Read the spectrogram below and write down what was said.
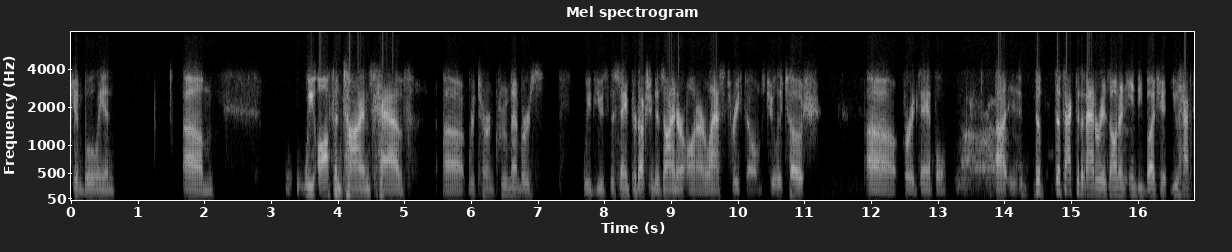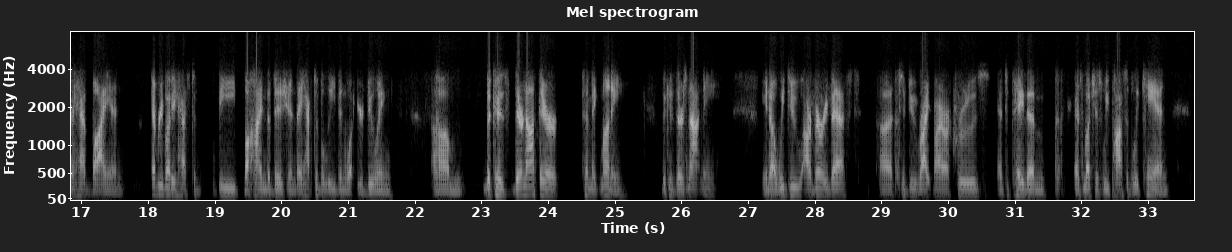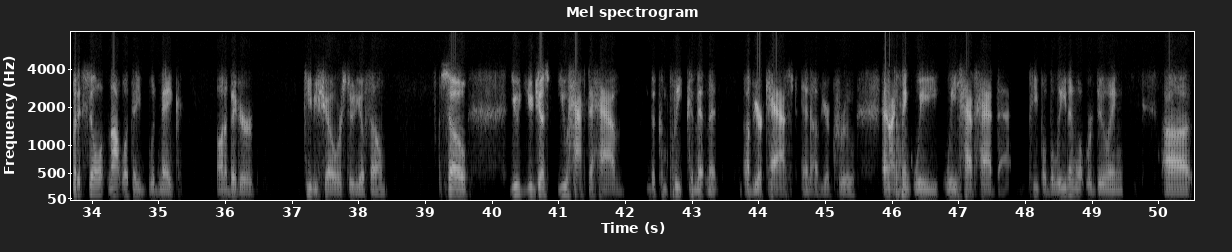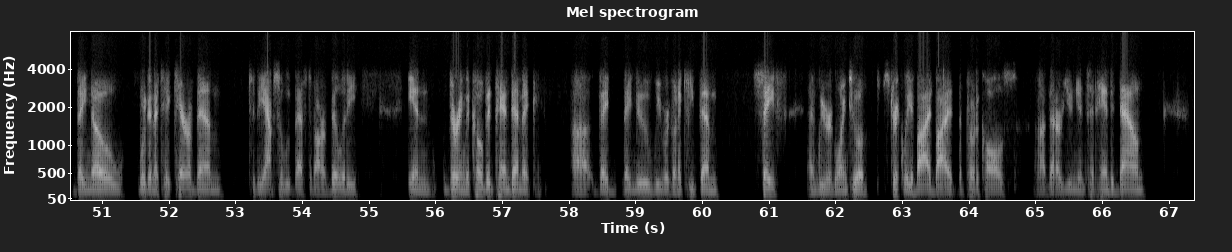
Jim Bullion. Um, we oftentimes have uh, return crew members. We've used the same production designer on our last three films, Julie Tosh, uh, for example. Uh, the the fact of the matter is, on an indie budget, you have to have buy-in. Everybody has to be behind the vision. They have to believe in what you're doing, um, because they're not there to make money, because there's not any. You know, we do our very best uh, to do right by our crews and to pay them as much as we possibly can, but it's still not what they would make on a bigger TV show or studio film. So you you just you have to have the complete commitment of your cast and of your crew, and I think we we have had that. People believe in what we're doing. Uh, they know we're going to take care of them to the absolute best of our ability, in during the COVID pandemic. Uh, they they knew we were going to keep them safe, and we were going to uh, strictly abide by the protocols uh, that our unions had handed down.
